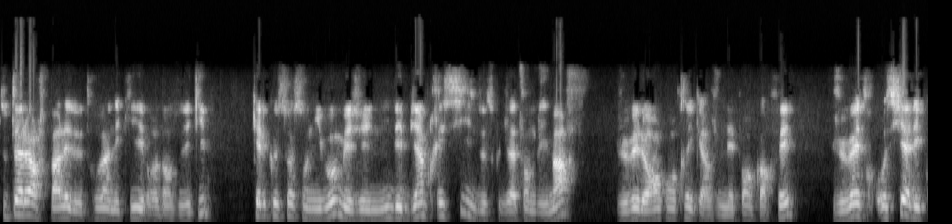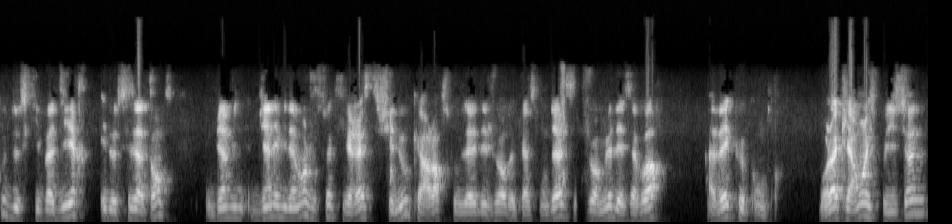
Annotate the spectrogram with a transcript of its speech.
Tout à l'heure, je parlais de trouver un équilibre dans une équipe, quel que soit son niveau, mais j'ai une idée bien précise de ce que j'attends de Neymar. Je vais le rencontrer car je ne l'ai pas encore fait. Je vais être aussi à l'écoute de ce qu'il va dire et de ses attentes. Bien, évidemment, je souhaite qu'il reste chez nous car lorsque vous avez des joueurs de classe mondiale, c'est toujours mieux de les avoir avec que contre. Bon, là, clairement, il se positionne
